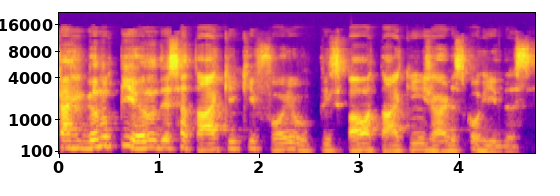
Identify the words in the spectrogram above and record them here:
carregando o piano desse ataque, que foi o principal ataque em jardas corridas.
